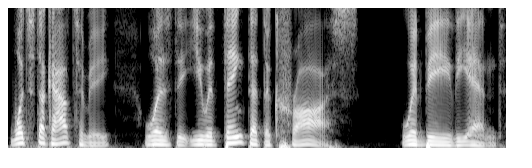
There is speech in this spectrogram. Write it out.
What stuck out to me was that you would think that the cross would be the end,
